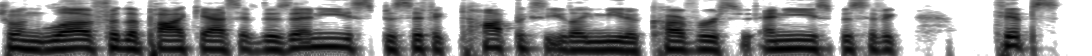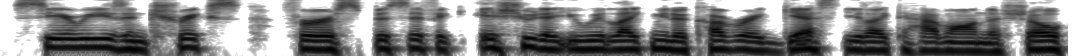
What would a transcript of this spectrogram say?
showing love for the podcast. If there's any specific topics that you'd like me to cover, any specific tips, series, and tricks for a specific issue that you would like me to cover, a guest you'd like to have on the show,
